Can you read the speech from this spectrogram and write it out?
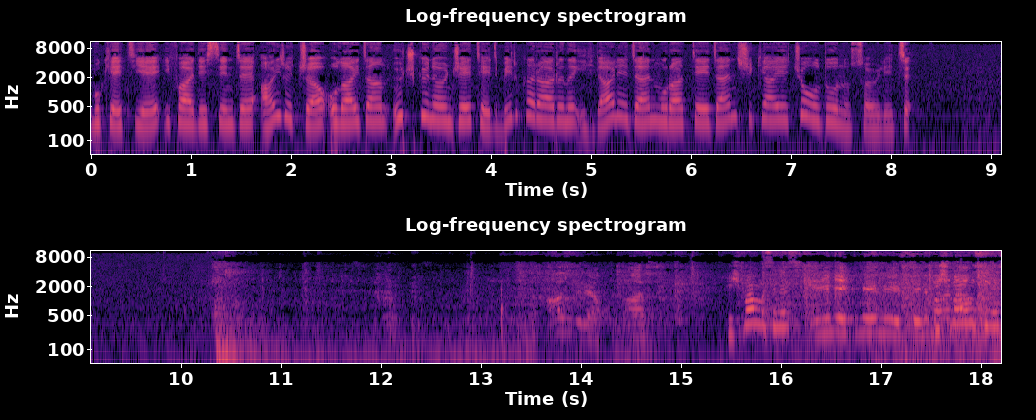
Buketiye ifadesinde ayrıca olaydan 3 gün önce tedbir kararını ihlal eden Murat D'den şikayetçi olduğunu söyledi. Pişman mısınız? benim ekmeğimi seni Pişman mısınız?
